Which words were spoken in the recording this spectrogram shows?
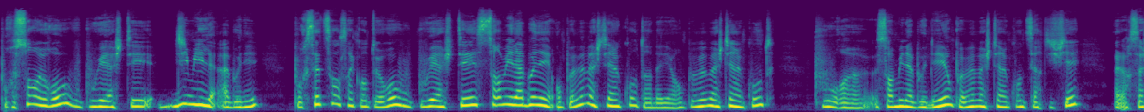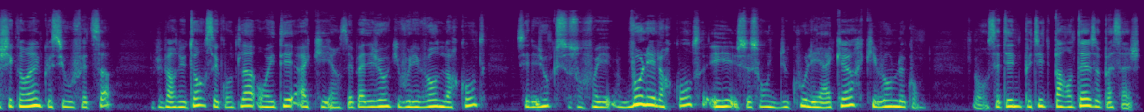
Pour 100 euros, vous pouvez acheter 10 000 abonnés, pour 750 euros, vous pouvez acheter 100 000 abonnés. On peut même acheter un compte, hein, d'ailleurs. On peut même acheter un compte pour 100 euh, 000 abonnés. On peut même acheter un compte certifié. Alors sachez quand même que si vous faites ça, la plupart du temps, ces comptes-là ont été hackés. Hein. Ce pas des gens qui voulaient vendre leur compte, c'est des gens qui se sont fait voler leur compte et ce sont du coup les hackers qui vendent le compte. Bon, c'était une petite parenthèse au passage.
